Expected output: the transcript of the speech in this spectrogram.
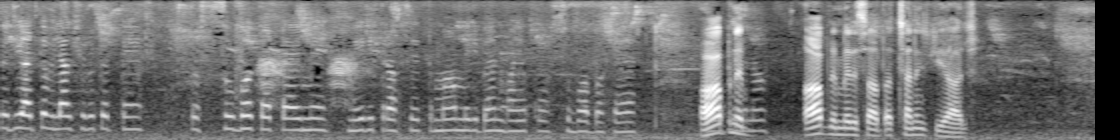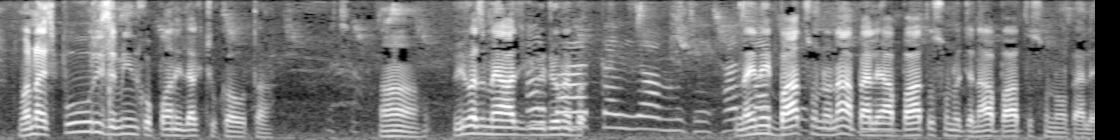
तो जी आज का व्लॉग शुरू करते हैं। तो सुबह का टाइम है मेरी तरफ़ से। तमाम मेरी बहन भाइयों को सुबह बखैर। आपने है? आपने मेरे साथ अच्छा नहीं किया आज। वरना इस पूरी ज़मीन को पानी लग चुका होता। अच्छा। हाँ व्यूवर्स मैं आज की वीडियो में ब... मुझे। नहीं नहीं बात सुनो ना पहले आप बात तो सुनो जनाब बात तो सुनो पहले।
